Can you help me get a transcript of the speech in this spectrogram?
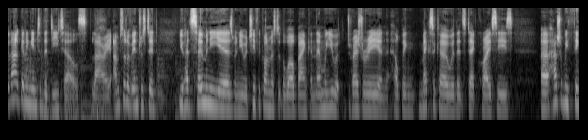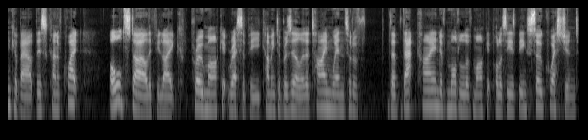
Without getting into the details, Larry, I'm sort of interested. You had so many years when you were chief economist at the World Bank, and then were you at Treasury and helping Mexico with its debt crises? Uh, how should we think about this kind of quite old style, if you like, pro market recipe coming to Brazil at a time when sort of the, that kind of model of market policy is being so questioned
